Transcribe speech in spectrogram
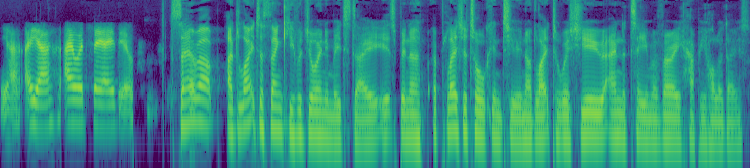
yeah, yeah, I would say I do. Sarah, I'd like to thank you for joining me today. It's been a, a pleasure talking to you, and I'd like to wish you and the team a very happy holidays.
